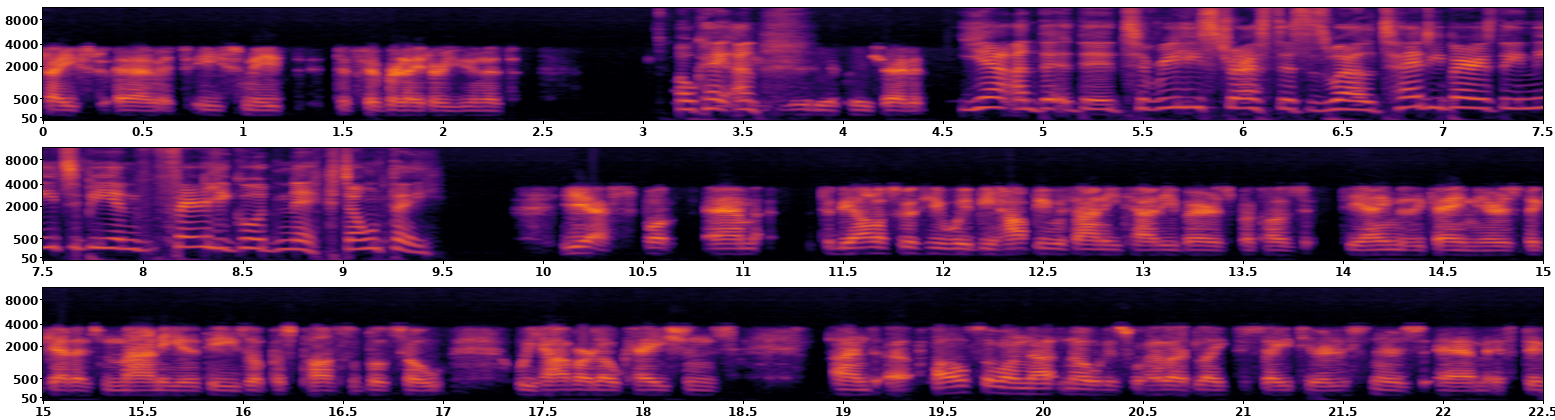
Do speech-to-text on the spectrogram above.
face, uh, it's Eastmeath Defibrillator Unit. Okay, and Really appreciate it. yeah, and the, the, to really stress this as well, teddy bears they need to be in fairly good nick, don't they? Yes, but um, to be honest with you, we'd be happy with any teddy bears because the aim of the game here is to get as many of these up as possible. So we have our locations. And uh, also on that note as well, I'd like to say to your listeners, um, if they,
